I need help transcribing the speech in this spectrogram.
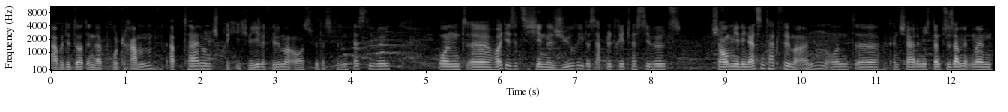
arbeite dort in der Programmabteilung, sprich ich wähle Filme aus für das Filmfestival. Und äh, heute sitze ich hier in der Jury des Abgedreht Festivals schaue mir den ganzen Tag Filme an und äh, entscheide mich dann zusammen mit meinen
